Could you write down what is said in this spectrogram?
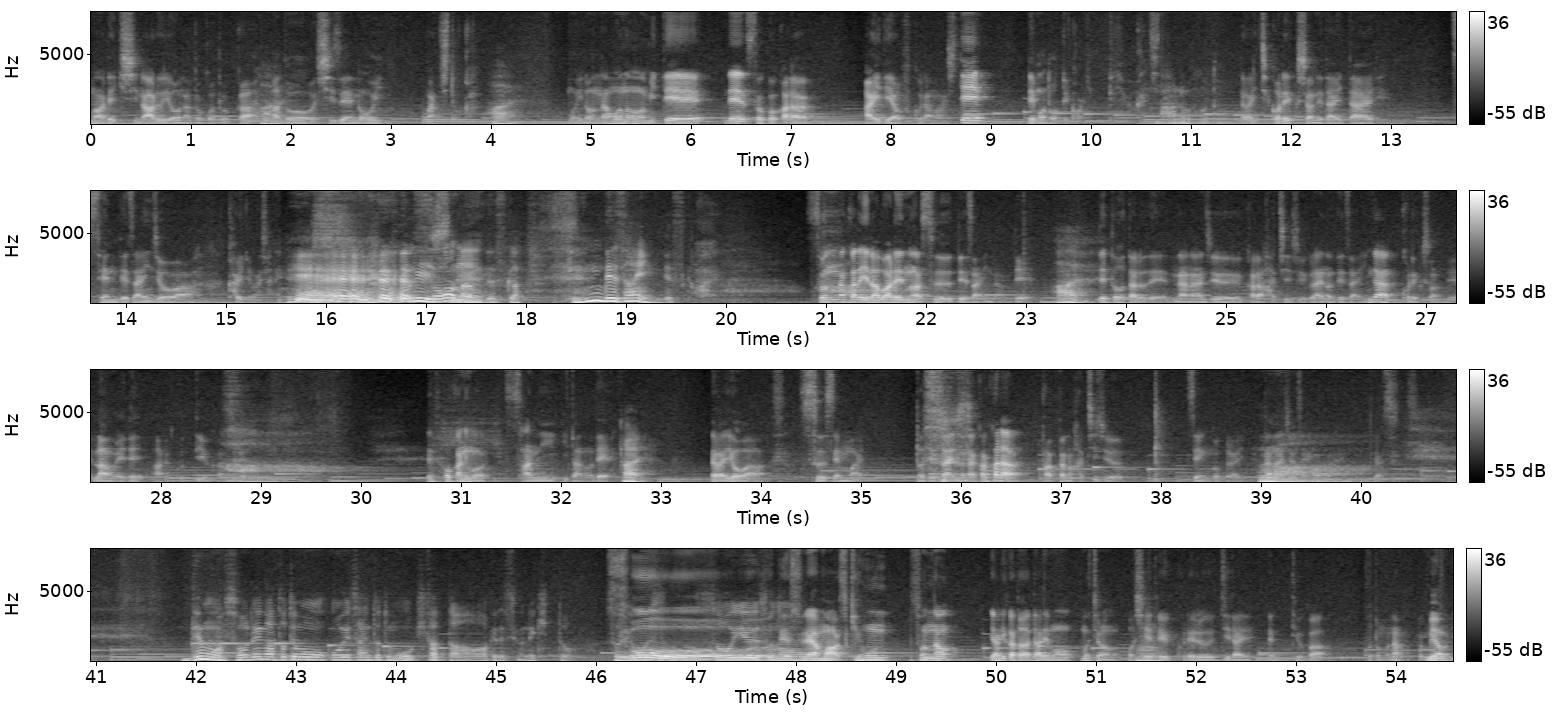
まあ、歴史のあるようなとことか、はい、あと自然の多い街とか、はい、もういろんなものを見てでそこからアイデアを膨らましてで戻ってこいっていう感じ。なるほど。だから1コレクションで大体1000デザイン以上は書いてましたね。ええー、そうなんですか。1000デザインですか、はい、その中で選ばれるのは数デザインなんで,、はい、でトータルで70から80ぐらいのデザインがコレクションでランウェイで歩くっていう感じで。で他にも3人いたので、はい、だから要は数千枚のデザインの中からたったの80前後ぐらい70前後ぐらいでもそれがとても大江さんにとっても大きかったわけですよねきっと。そういうそういうそですね。まあ基本そんなやり方は誰ももちろん教えてくれる時代っていうか、こともな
